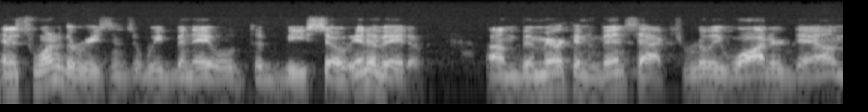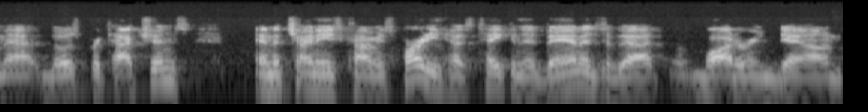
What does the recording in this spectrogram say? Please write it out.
and it's one of the reasons that we've been able to be so innovative. Um, the American Invents Act really watered down that those protections, and the Chinese Communist Party has taken advantage of that watering down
